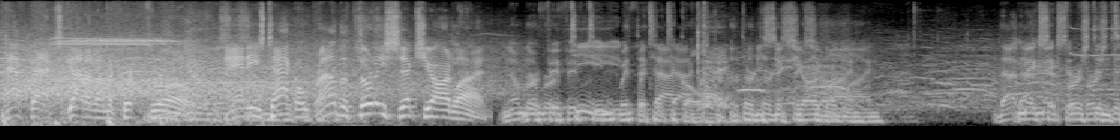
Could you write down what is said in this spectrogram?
Halfback's got it on the quick throw. And he's tackled around the 36-yard line. Number 15 with the tackle at the 36-yard line. That makes it first and 10.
